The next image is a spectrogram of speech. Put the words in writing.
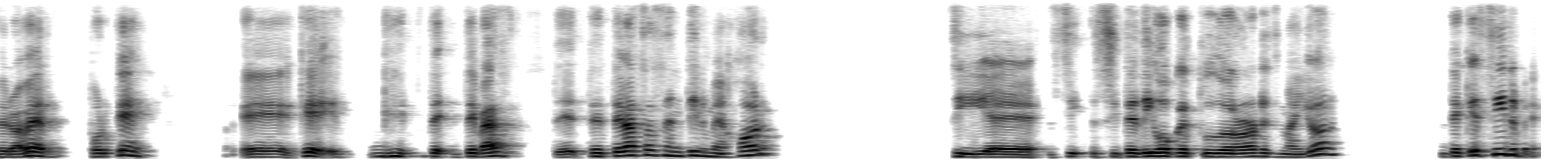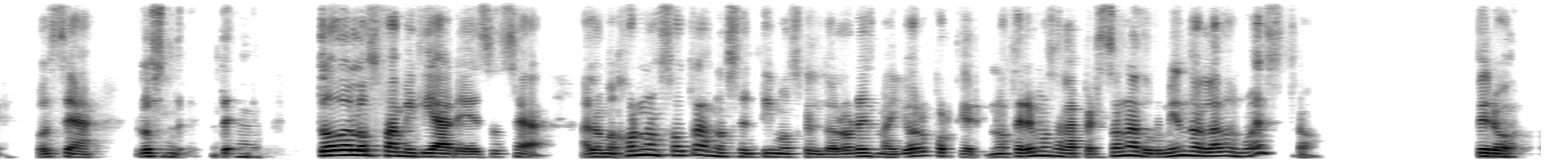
Pero a ver, ¿por qué? que te, te, vas, te, vas a sentir mejor si, eh, si, si, te digo que tu dolor es mayor. ¿De qué sirve? O sea, los, todos los familiares, o sea, a lo mejor nosotras nos sentimos que el dolor es mayor porque no tenemos a la persona durmiendo al lado nuestro. Pero,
